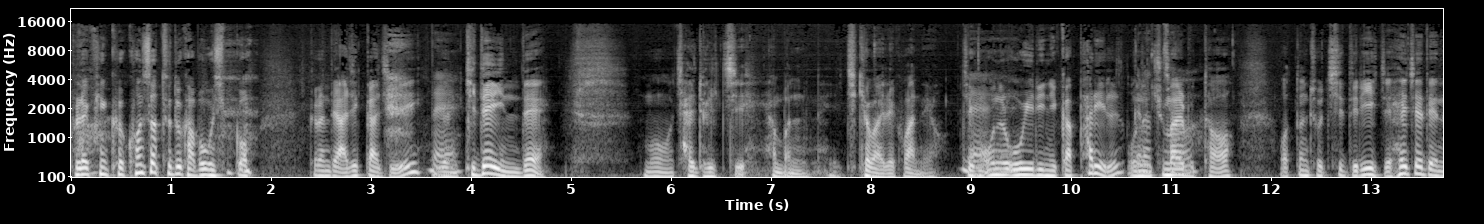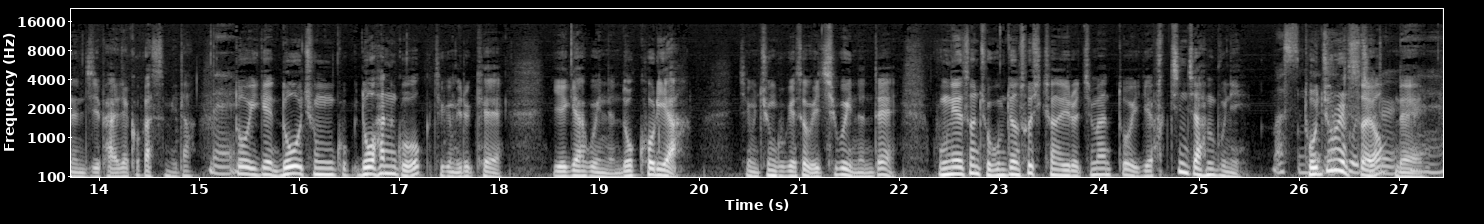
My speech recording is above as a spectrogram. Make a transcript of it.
블랙핑크 아. 콘서트도 가보고 싶고, 그런데 아직까지 네. 기대인데 뭐 잘 될지 한번 지켜봐야 될 것 같네요. 지금 네. 오늘 5일이니까 8일 오늘 그렇죠. 주말부터 어떤 조치들이 이제 해제되는지 봐야 될 것 같습니다. 네. 또 이게 no 중국, no 한국 지금 이렇게 얘기하고 있는 no Korea 지금 중국에서 외치고 있는데 국내에선 조금 전 소식 전해드렸지만 또 이게 확진자 한 분이 맞습니다. 도주를 했어요. 도주를. 네. 네.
